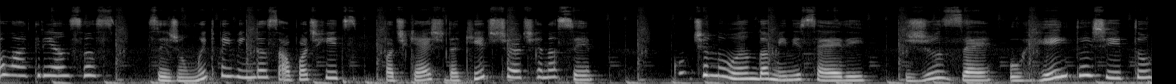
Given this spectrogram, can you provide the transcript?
Olá, crianças! Sejam muito bem-vindas ao Podkids, podcast da Kids Church Renascer. Continuando a minissérie José, o Rei do Egito,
